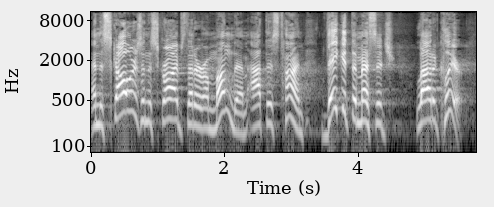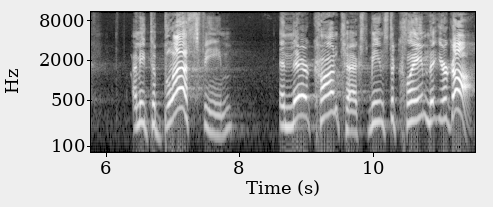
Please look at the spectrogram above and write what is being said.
And the scholars and the scribes that are among them at this time, they get the message loud and clear. I mean, to blaspheme in their context means to claim that you're God.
